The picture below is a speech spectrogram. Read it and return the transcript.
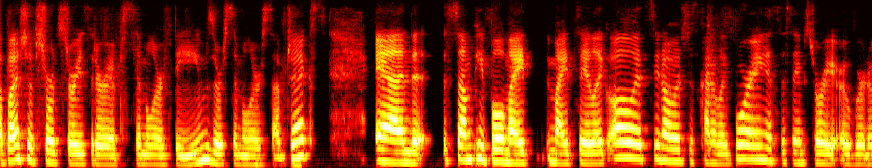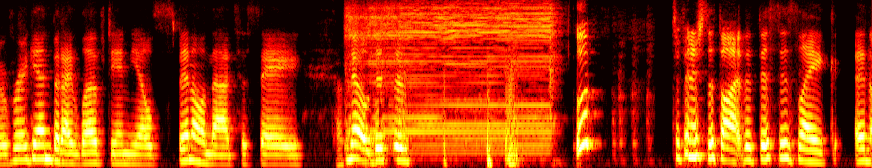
a bunch of short stories that are of similar themes or similar subjects and some people might might say like oh it's you know it's just kind of like boring. It's the same story over and over again. But i love danielle's spin on that to say no this is Oop! to finish the thought that this is like an,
